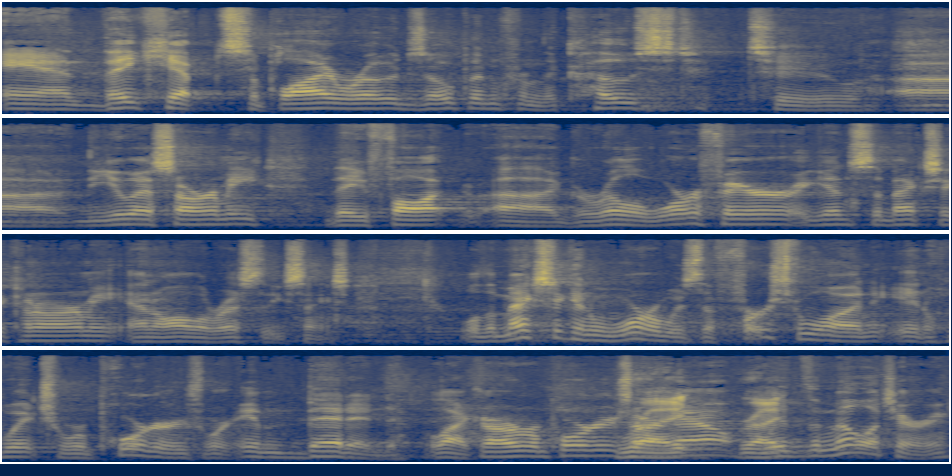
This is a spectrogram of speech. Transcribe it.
and they kept supply roads open from the coast to uh, the U.S. Army. They fought uh, guerrilla warfare against the Mexican Army and all the rest of these things. Well, the Mexican War was the first one in which reporters were embedded, like our reporters Right, are now, right. with the military.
